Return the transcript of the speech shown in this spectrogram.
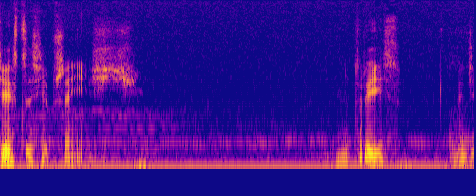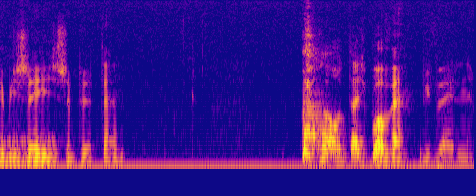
Gdzie chcę się przenieść? No Tris. Będzie bliżej, żeby ten... oddać głowę Wiwerny.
